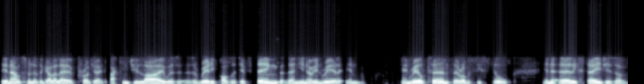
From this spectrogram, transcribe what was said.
the announcement of the Galileo project back in July was, was a really positive thing. But then, you know, in real in in real terms, they're obviously still in the early stages of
